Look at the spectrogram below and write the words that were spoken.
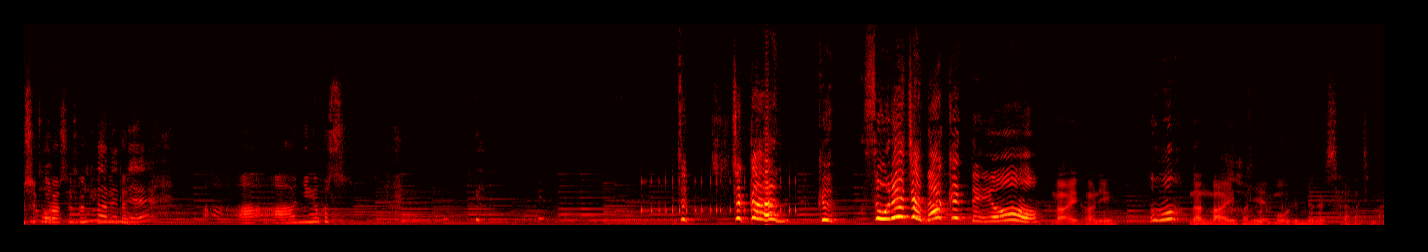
하실 거라 생각했는데 아, 아 아니었어. 자, 잠깐, 그 소래잖아 그때요. 마이 허니. 어? 난 마이 허니의 모든 면을 사랑하지만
